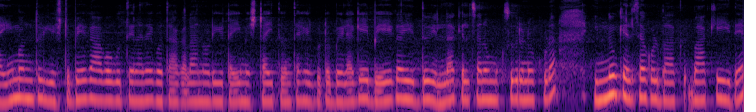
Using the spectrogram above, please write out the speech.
ಟೈಮ್ ಅಂತೂ ಎಷ್ಟು ಬೇಗ ಆಗೋಗುತ್ತೆ ಅನ್ನೋದೇ ಗೊತ್ತಾಗಲ್ಲ. ನೋಡಿ ಟೈಮ್ ಎಷ್ಟಾಯಿತು ಅಂತ ಹೇಳಿಬಿಟ್ಟು ಬೆಳಗ್ಗೆ ಬೇಗ ಇದ್ದು ಎಲ್ಲ ಕೆಲಸನೂ ಮುಗಿಸಿದ್ರೂ ಕೂಡ ಇನ್ನೂ ಕೆಲಸಗಳು ಬಾಕಿ ಇದೆ.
